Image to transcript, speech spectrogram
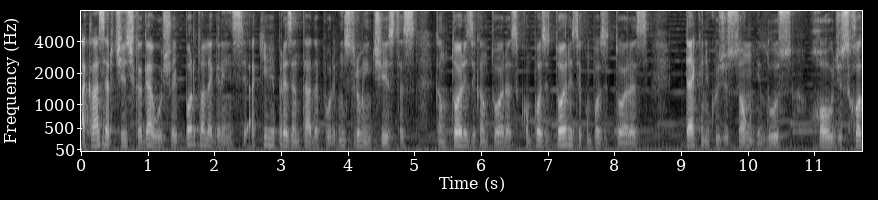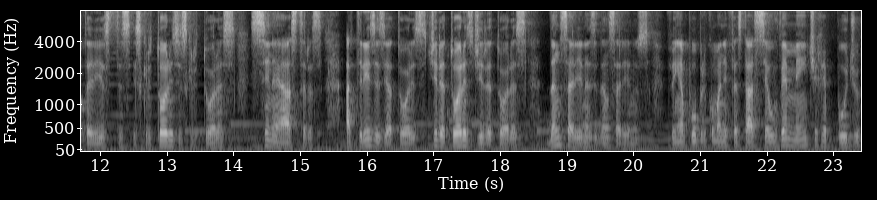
A classe artística gaúcha e porto-alegrense, aqui representada por instrumentistas, cantores e cantoras, compositores e compositoras, técnicos de som e luz, holds, roteiristas, escritores e escritoras, cineastas, atrizes e atores, diretores e diretoras, dançarinas e dançarinos, vem a público manifestar seu veemente repúdio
